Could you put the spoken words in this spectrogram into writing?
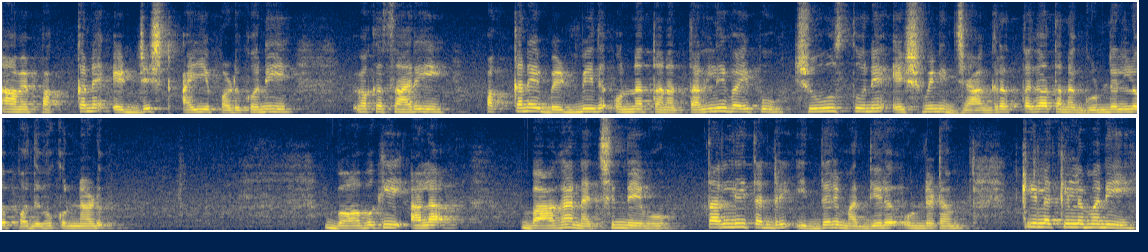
ఆమె పక్కనే అడ్జస్ట్ అయ్యి పడుకొని ఒకసారి పక్కనే బెడ్ మీద ఉన్న తన తల్లి వైపు చూస్తూనే యష్మిని జాగ్రత్తగా తన గుండెల్లో పదువుకున్నాడు. బాబుకి అలా బాగా నచ్చిందేమో. తల్లి తండ్రి ఇద్దరి మధ్యలో ఉండటం కిలకిలమని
